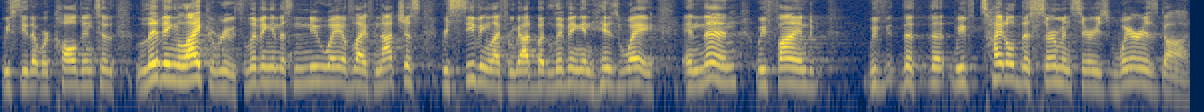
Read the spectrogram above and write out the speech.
We see that we're called into living like Ruth, living in this new way of life, not just receiving life from God, but living in His way. And then we find we've, the, the, we've titled this sermon series, Where is God?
